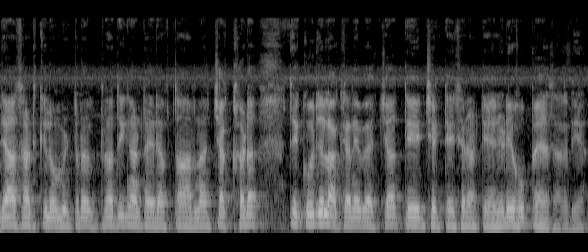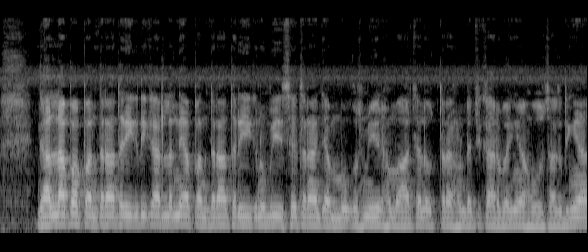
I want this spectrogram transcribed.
50-60 ਕਿਲੋਮੀਟਰ ਪ੍ਰਤੀ ਘੰਟਾ ਦੀ ਰਫ਼ਤਾਰ ਨਾਲ ਝੱਖੜ ਤੇ ਕੁਝ ਇਲਾਕਿਆਂ ਦੇ ਵਿੱਚ ਤੇਜ਼ ਛਿੱਟੇ ਛਰਾਟੇ ਆ ਜਿਹੜੇ ਉਹ ਪੈ ਸਕਦੇ ਆ। ਗੱਲ ਆਪਾਂ 15 ਤਰੀਕ ਦੀ ਕਰ ਲੈਂਦੇ ਆ 15 ਤਰੀਕ ਨੂੰ ਵੀ ਇਸੇ ਤਰ੍ਹਾਂ ਜੰਮੂ ਕਸ਼ਮੀਰ, ਹਿਮਾਚਲ, ਉੱਤਰਾਖੰਡ 'ਚ ਕਾਰਵਾਈਆਂ ਹੋ ਸਕਦੀਆਂ।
